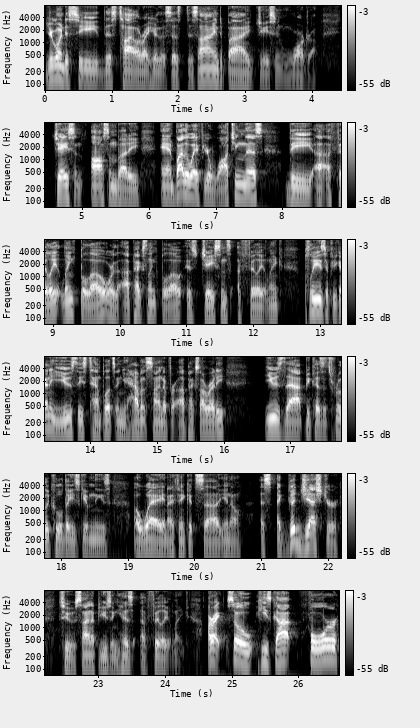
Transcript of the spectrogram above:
you're going to see this tile right here that says designed by Jason Wardrop. Jason, awesome buddy. And by the way, if you're watching this, the uh, affiliate link below or the UpHex link below is Jason's affiliate link. Please, if you're going to use these templates and you haven't signed up for UpHex already, use that because it's really cool that he's giving these away. And I think it's, uh, you know, a, a good gesture to sign up using his affiliate link. All right. So he's got four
